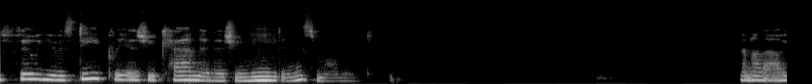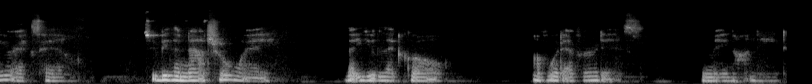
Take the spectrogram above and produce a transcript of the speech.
to fill you as deeply as you can and as you need in this moment. And allow your exhale to be the natural way that you let go of whatever it is you may not need.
